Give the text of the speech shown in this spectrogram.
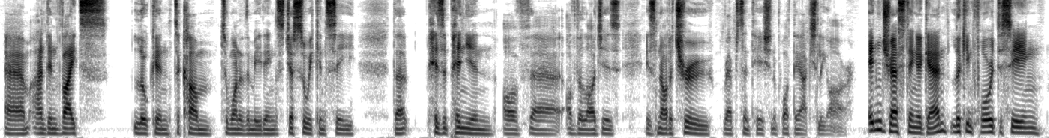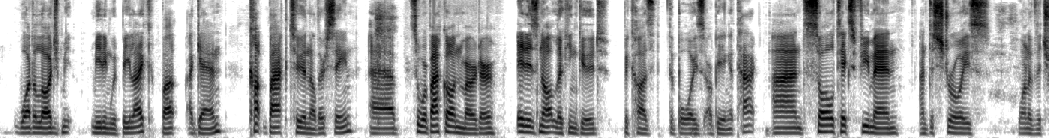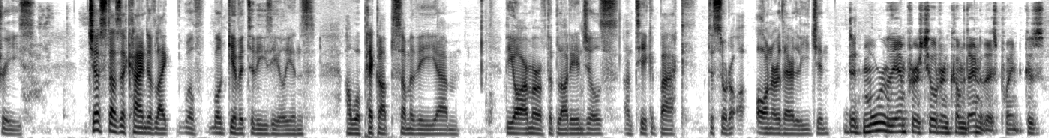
um, and invites Loken to come to one of the meetings just so we can see that his opinion of uh, of the lodges is not a true representation of what they actually are. Interesting again. Looking forward to seeing what a lodge me- meeting would be like. But again, cut back to another scene. Uh, so we're back on murder. It is not looking good because the boys are being attacked, and Saul takes a few men and destroys one of the trees. Just as a kind of like, we'll we'll give it to these aliens, and we'll pick up some of the um, the armor of the Blood Angels and take it back to sort of honor their legion. Did more of the Emperor's children come down at this point? Because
